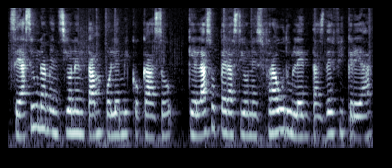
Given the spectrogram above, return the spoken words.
Se hace una mención en tan polémico caso que las operaciones fraudulentas de FICREA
